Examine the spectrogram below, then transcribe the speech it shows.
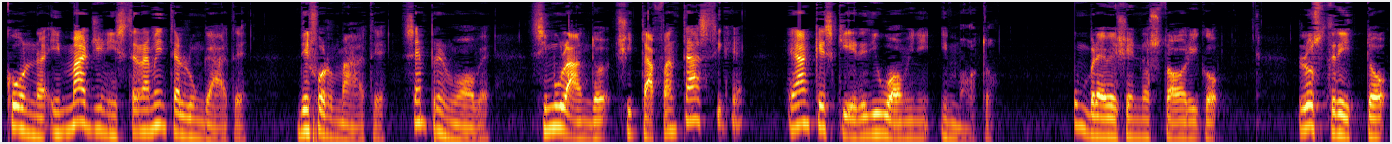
con immagini stranamente allungate, deformate, sempre nuove, simulando città fantastiche e anche schiere di uomini in moto. Un breve cenno storico. Lo stretto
